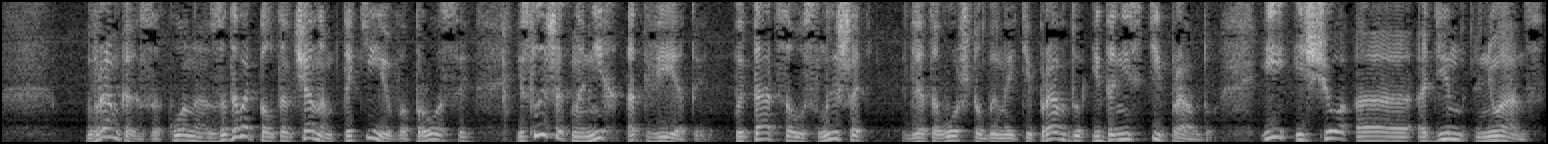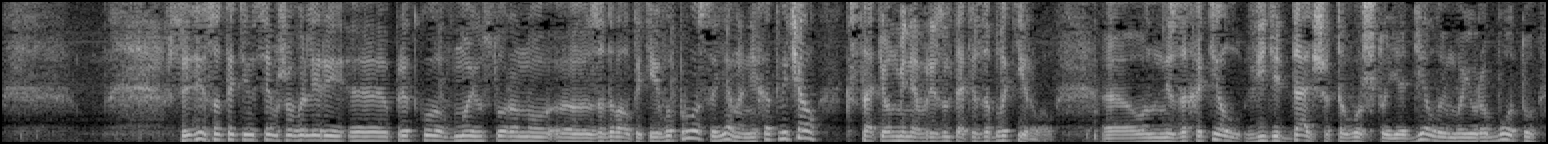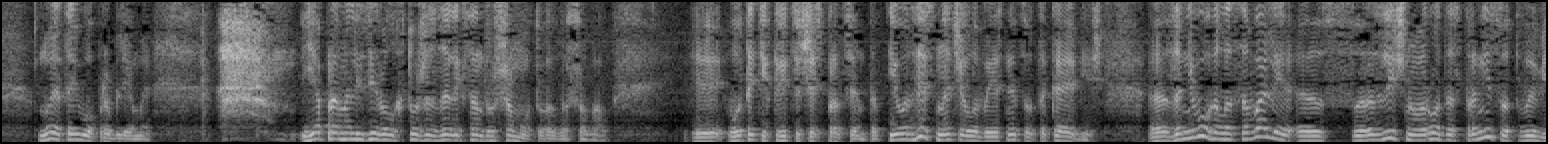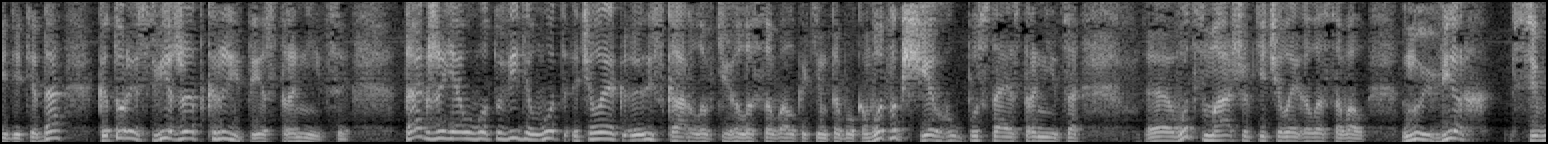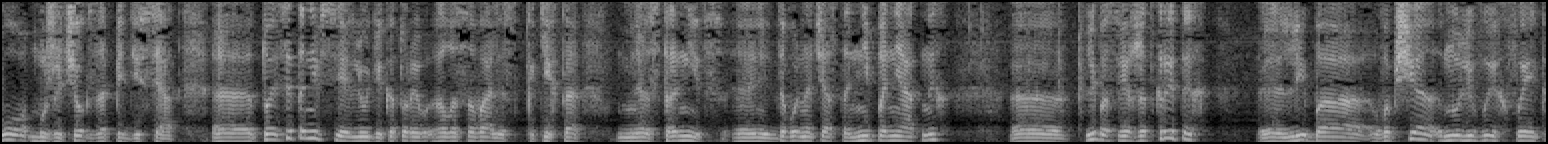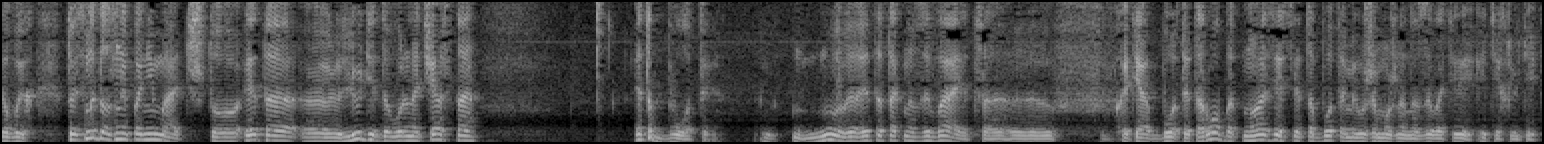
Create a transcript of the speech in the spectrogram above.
в рамках закона задавать полтовчанам такие вопросы и слышать на них ответы, пытаться услышать для того, чтобы найти правду и донести правду. И еще э, один нюанс – в связи с вот этим всем, что Валерий э, Предко в мою сторону э, задавал такие вопросы, я на них отвечал. Кстати, он меня в результате заблокировал. Э, он не захотел видеть дальше того, что я делаю, мою работу. Но это его проблемы. Я проанализировал, кто же за Александру Шамоту голосовал. Э, вот этих 36%. И вот здесь начала выясняться вот такая вещь. Э, за него голосовали э, с различного рода страниц, вот вы видите, да, которые свежеоткрытые страницы. Также я вот увидел, вот человек из Карловки голосовал каким-то боком, вот вообще пустая страница, э, вот с Машевки человек голосовал, ну и вверх всего мужичок за 50. То есть это не все люди, которые голосовали с каких-то страниц довольно часто непонятных, либо свежеоткрытых, либо вообще нулевых, фейковых. То есть мы должны понимать, что это люди довольно часто, это боты. Ну, это так называется хотя бот это робот, ну а здесь это ботами уже можно называть этих людей.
